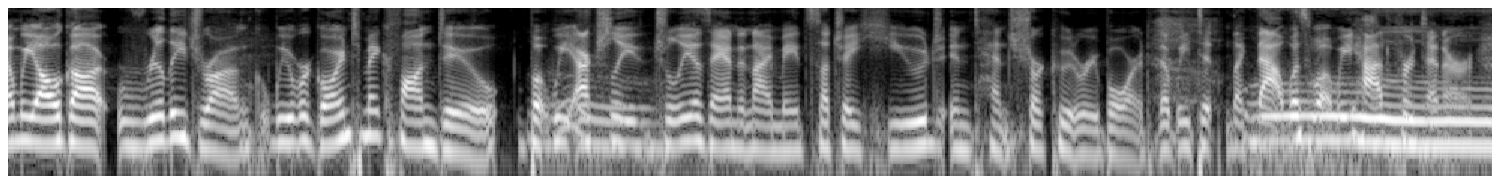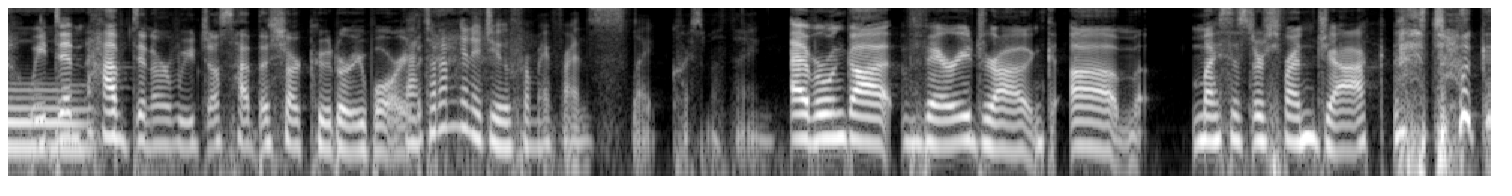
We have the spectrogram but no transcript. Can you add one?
And we all got really drunk. We were going to make fondue, but we actually, Julia, Zan, and I made such a huge, intense charcuterie board that we didn't, like, that was what we had for dinner. We didn't have dinner, we just had the charcuterie board. That's what I'm gonna do for my friend's like Christmas thing. everyone got very drunk. Um, my sister's friend Jack took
